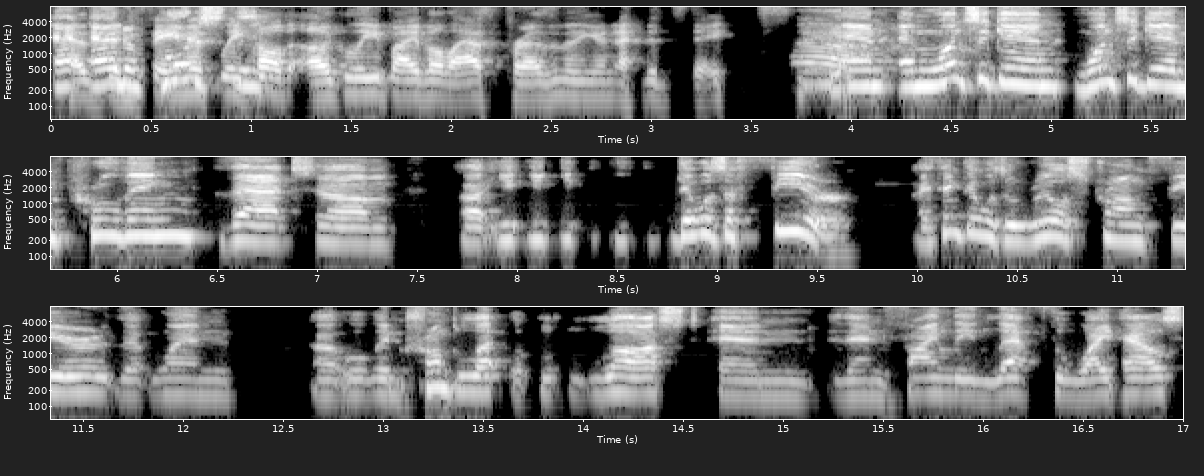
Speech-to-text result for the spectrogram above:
has and, been famously the, called ugly by the last president of the United States." And and once again, once again, proving that um, uh, you, you, you, there was a fear. I think there was a real strong fear that when uh, when Trump le- lost and then finally left the White House,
